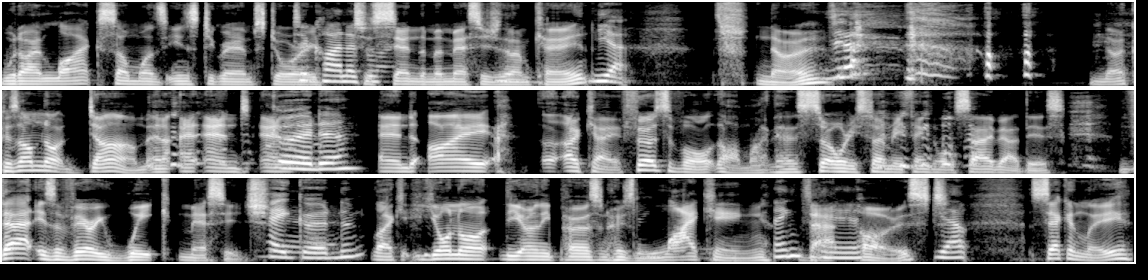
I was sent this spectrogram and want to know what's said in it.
Would I like someone's Instagram story to, kind of like- send them a message that I'm keen? Yeah. No. no, because I'm not dumb, and and and and, Good. and I. Uh, okay, first of all, oh my, there's so, already so many things I want to say about this. That is a very weak message. Hey, good. Like you're not the only person who's liking Thank that you. post. Yep. Secondly,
